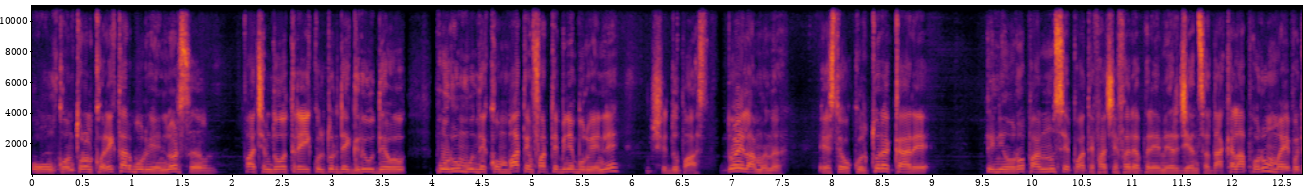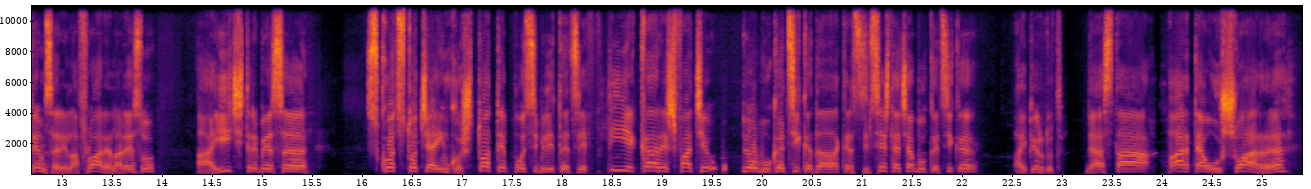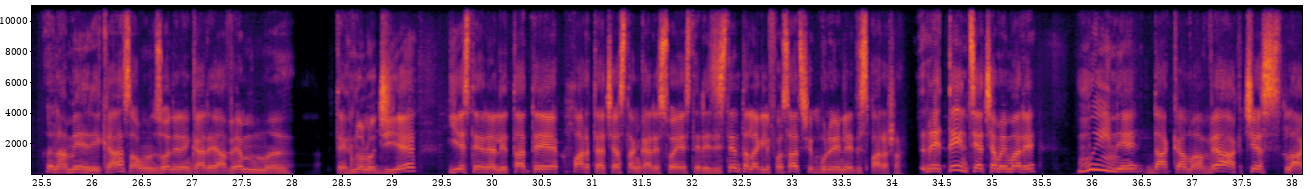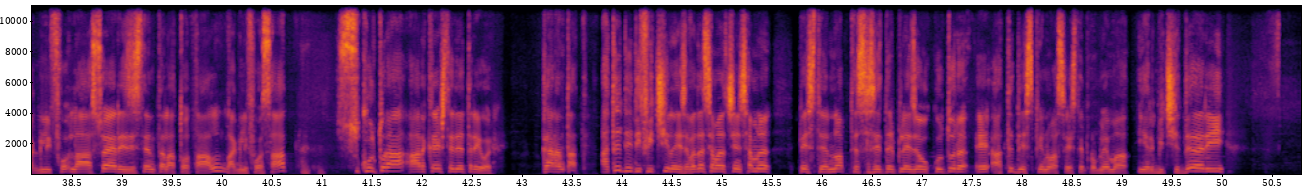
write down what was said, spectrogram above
un control corect al buruienilor, să facem două, trei culturi de grâu, de porumb, unde combatem foarte bine buruienile și după asta. Doi la mână. Este o cultură care în Europa nu se poate face fără preemergență. Dacă la porumb mai putem sări la floare, la restul, aici trebuie să scoți tot ce ai în coș, toate posibilitățile. Fiecare își face pe o bucățică, dar dacă îți lipsește acea bucățică, ai pierdut. De asta, partea ușoară în America sau în zonele în care avem uh, tehnologie, este în realitate partea aceasta în care soia este rezistentă la glifosat și buruienile dispar așa. Retenția cea mai mare, mâine, dacă am avea acces la, glifo- la soia rezistentă la total, la glifosat, cultura ar crește de trei ori. Garantat. Atât de dificilă este. Vă dați seama ce înseamnă peste noapte să se tripleze o cultură? E, atât de spinoasă este problema erbicidării,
